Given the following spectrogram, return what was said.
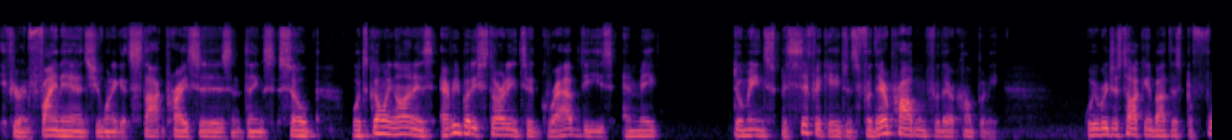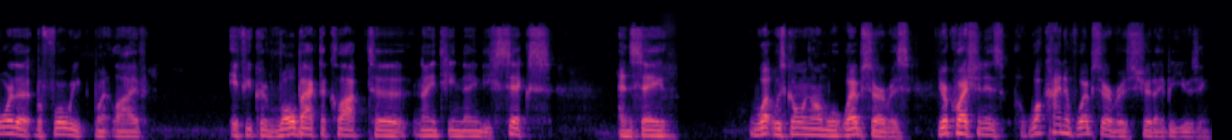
If you're in finance you want to get stock prices and things. So what's going on is everybody's starting to grab these and make domain specific agents for their problem for their company. We were just talking about this before the before we went live. If you could roll back the clock to 1996 and say what was going on with web servers, your question is what kind of web servers should I be using?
